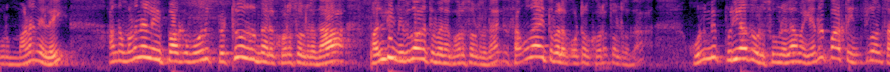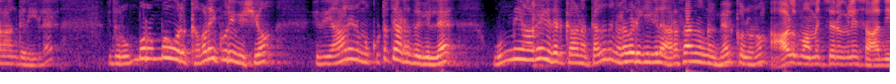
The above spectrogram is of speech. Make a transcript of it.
ஒரு மனநிலை. அந்த மனநிலையை பார்க்கும்போது பெற்றோர்கள் மேலே குறை சொல்கிறதா பள்ளி நிர்வாகத்து மேலே குறை சொல்கிறதா இந்த சமுதாயத்து மேலே குற்ற குறை சொல்கிறதா ஒன்றுமே புரியாத ஒரு சூழ்நிலை. அவன் எதை பார்த்து இன்ஃப்ளூயன்ஸ் ஆனான்னு தெரியல. இது ரொம்ப ரொம்ப ஒரு கவலைக்குரிய விஷயம். இது யாரையும் நம்ம குற்றச்சாட்டுறதுக்கு இல்லை. உண்மையாகவே இதற்கான தகுந்த நடவடிக்கைகளை அரசாங்கங்கள் மேற்கொள்ளணும். ஆளும் அமைச்சர்களே சாதி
